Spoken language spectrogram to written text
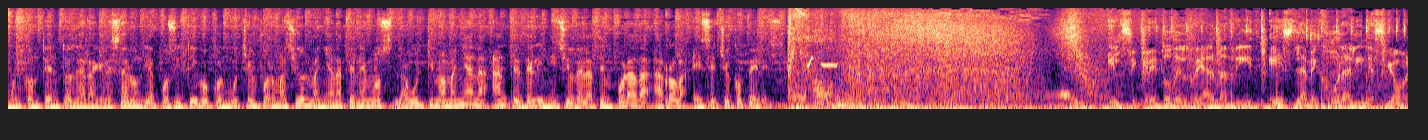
Muy contento de regresar un día positivo con mucha información. Mañana tenemos la última mañana antes del inicio de la temporada. Arroba S. Checo Pérez. El secreto del Real Madrid es la mejor alineación.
